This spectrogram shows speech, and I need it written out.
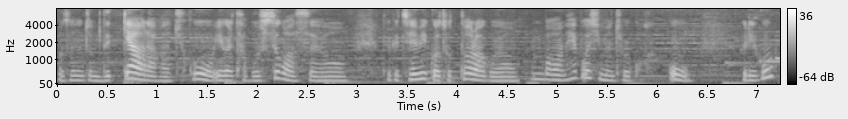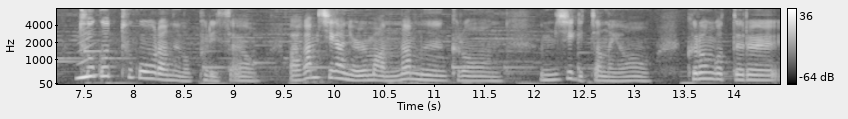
어, 저는 좀 늦게 알아가지고 이걸 다 못 쓰고 왔어요. 되게 재밌고 좋더라고요. 한번 해보시면 좋을 것 같고 그리고 투고투고라는 어플이 있어요. 마감 시간이 얼마 안 남은 그런 음식 있잖아요. 그런 것들을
